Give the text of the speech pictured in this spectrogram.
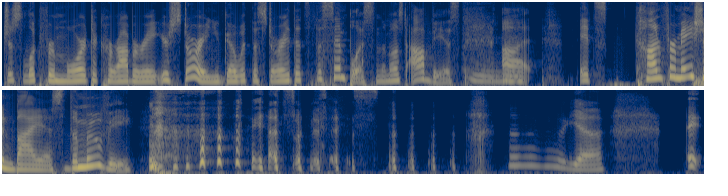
just look for more to corroborate your story. You go with the story that's the simplest and the most obvious. Mhm. Uh, it's confirmation bias, the movie. yeah, that's what it is. Uh, yeah, it,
